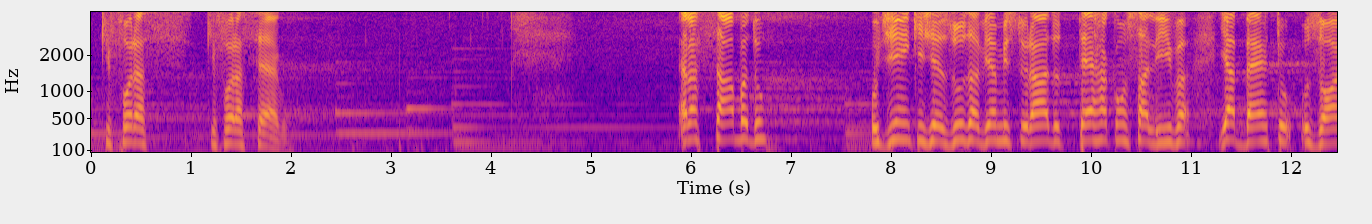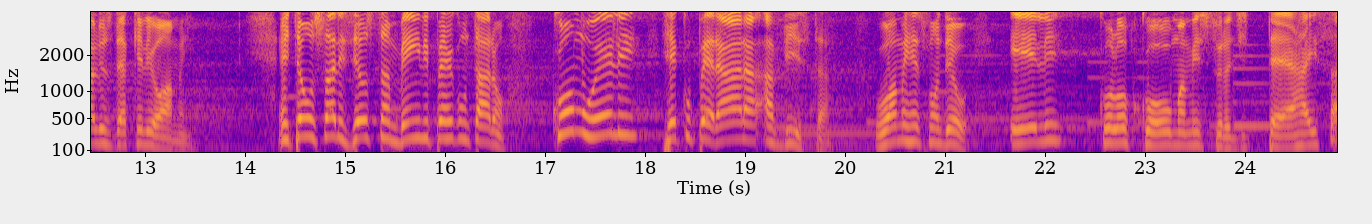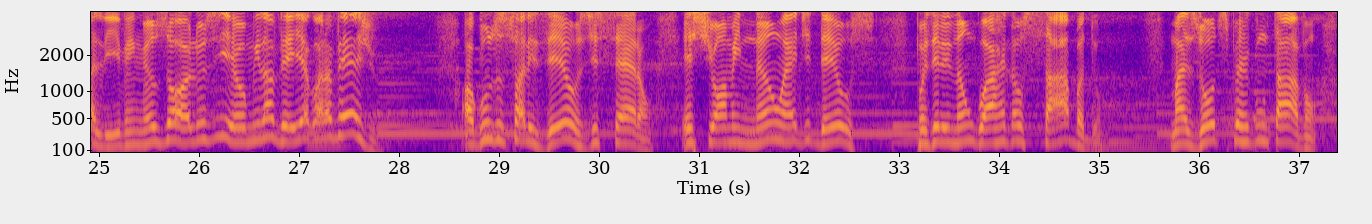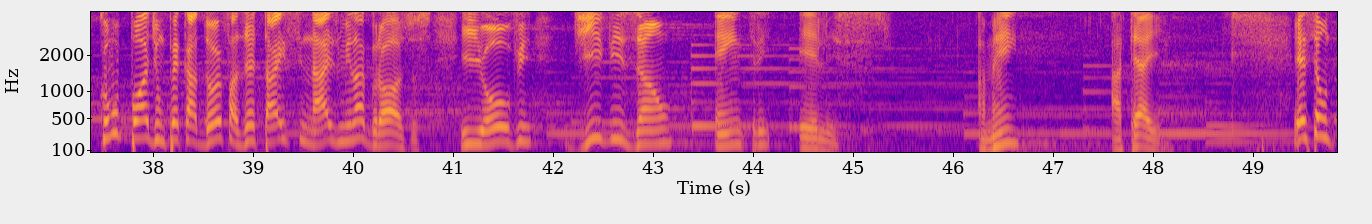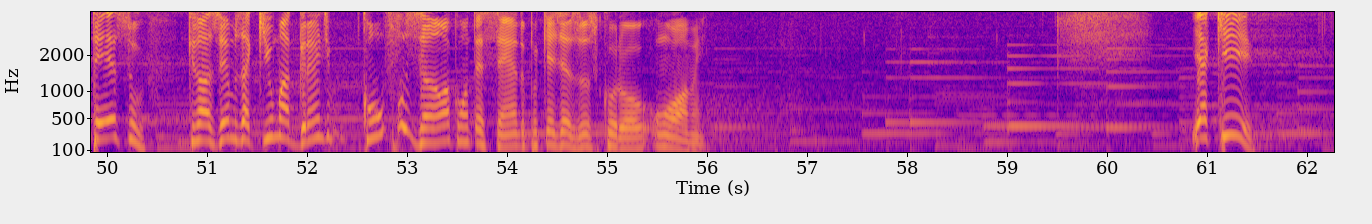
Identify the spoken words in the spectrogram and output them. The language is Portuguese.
que fora, que fora cego. Era sábado, o dia em que Jesus havia misturado terra com saliva e aberto os olhos daquele homem. Então os fariseus também lhe perguntaram como ele recuperara a vista. O homem respondeu: Ele colocou uma mistura de terra e saliva em meus olhos e eu me lavei e agora vejo. Alguns dos fariseus disseram: Este homem não é de Deus, pois ele não guarda o sábado. Mas outros perguntavam: Como pode um pecador fazer tais sinais milagrosos? E houve divisão entre eles. Amém? Até aí. Esse é um texto que nós vemos aqui uma grande confusão acontecendo porque Jesus curou um homem. E aqui,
